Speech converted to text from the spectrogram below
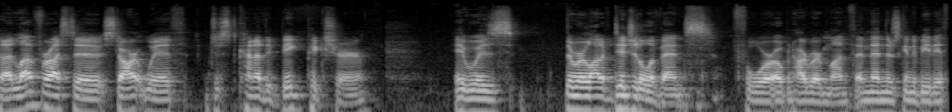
So I'd love for us to start with just kind of the big picture. It was there were a lot of digital events for Open Hardware Month, and then there's going to be the,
